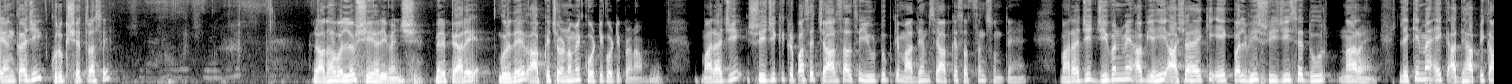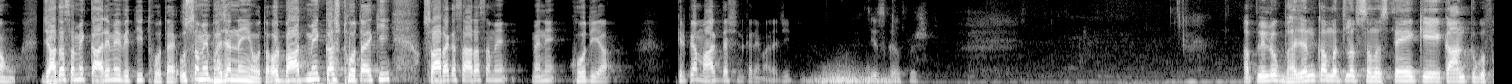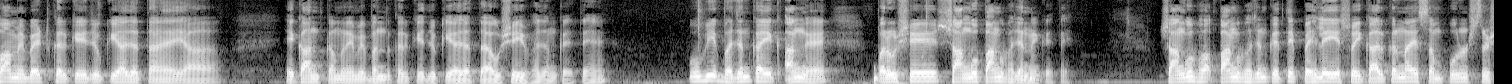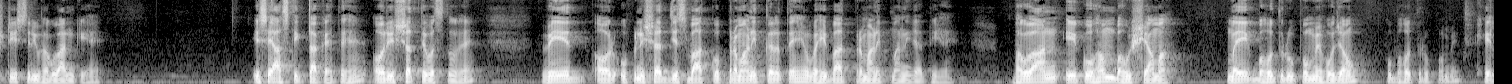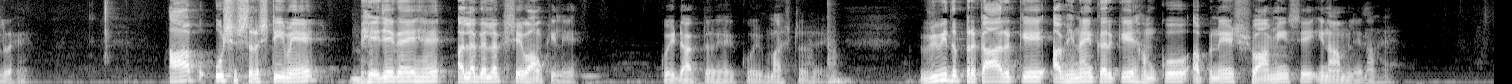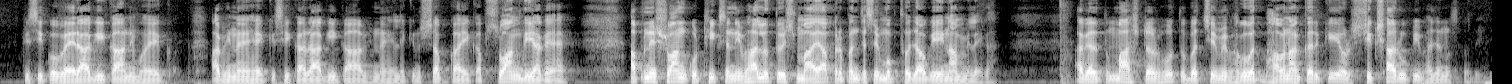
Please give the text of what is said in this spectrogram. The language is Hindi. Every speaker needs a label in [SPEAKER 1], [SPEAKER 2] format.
[SPEAKER 1] प्रियंका जी, कुरुक्षेत्र से। राधा वल्लभ श्री हरिवंश मेरे प्यारे गुरुदेव, आपके चरणों में कोटि कोटि प्रणाम। महाराज जी, श्री जी की कृपा से चार साल से यूट्यूब के माध्यम से आपके सत्संग सुनते हैं। महाराज जी, जीवन में अब यही आशा है कि एक पल भी श्री जी से दूर ना रहें। लेकिन मैं एक अध्यापिका हूँ। ज़्यादा समय कार्य में व्यतीत होता है। उस समय भजन नहीं होता। और बाद में कष्ट होता है कि सारा का सारा समय मैंने खो दिया। कृपया मार्गदर्शन करें महाराज जी।
[SPEAKER 2] किसका प्रश्न। अपने लोग भजन का मतलब समझते हैं कि एकांत गुफा में बैठ करके जो किया जाता है या एकांत कमरे में बंद करके जो किया जाता है, उसे ही भजन कहते हैं। वो भी एक भजन का एक अंग है, पर उसे सांगोपांग भजन नहीं कहते। सांगो पांग भजन कहते हैं, पहले ये स्वीकार करना है संपूर्ण सृष्टि श्री भगवान की है। इसे आस्तिकता कहते हैं और ये सत्य वस्तु है। वेद और उपनिषद जिस बात को प्रमाणित करते हैं, वही बात प्रमाणित मानी जाती है। भगवान एकोहम बहुश्यामा। मैं एक बहुत रूपों में हो जाऊँ, वो बहुत रूपों में खेल रहे हैं। आप उस सृष्टि में भेजे गए हैं अलग अलग सेवाओं के लिए। कोई डॉक्टर है, कोई मास्टर है विविध प्रकार के अभिनय करके हमको अपने स्वामी से इनाम लेना है। किसी को वैरागी का अनुभव, एक अभिनय है, किसी का रागी का अभिनय है, लेकिन सबका एक अब स्वांग दिया गया है। अपने स्वांग को ठीक से निभा लो तो इस माया प्रपंच से मुक्त हो जाओगे इनाम मिलेगा। अगर तुम मास्टर हो तो बच्चे में भगवत भावना करके और शिक्षा रूपी भजन उसको दीजिए।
